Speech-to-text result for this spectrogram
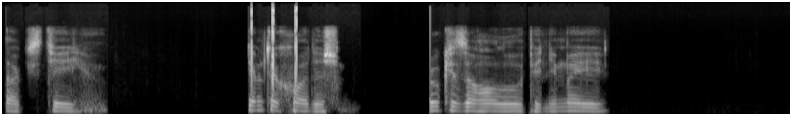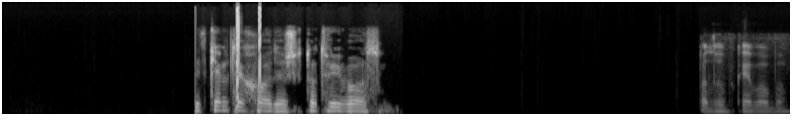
Так, стій. Ким ти ходиш? Руки за голову підніми і. Під ким ти ходиш? Хто твій бос? Под Боба.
